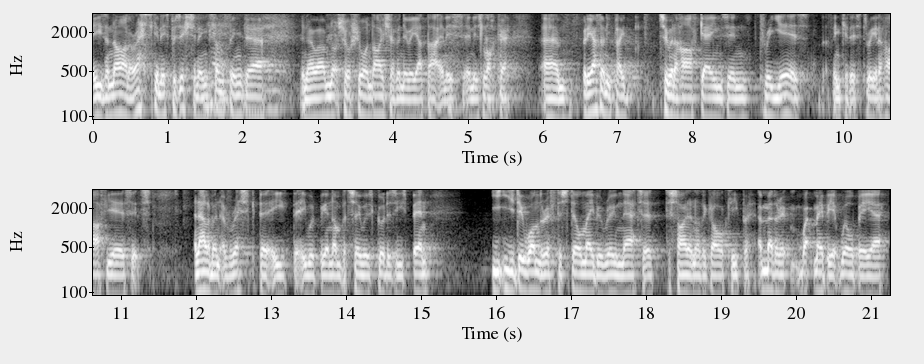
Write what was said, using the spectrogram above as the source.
he's Onana-esque in his positioning. Yes. Something uh, yeah. you know, I'm not sure Sean Dyche ever knew he had that in his in his locker. Um, but he has only played two and a half games in three years. I think it is three and a half years. It's an element of risk that he that he would be a number two as good as he's been. You, you do wonder if there's still maybe room there to, to sign another goalkeeper, and whether it, maybe it will be a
